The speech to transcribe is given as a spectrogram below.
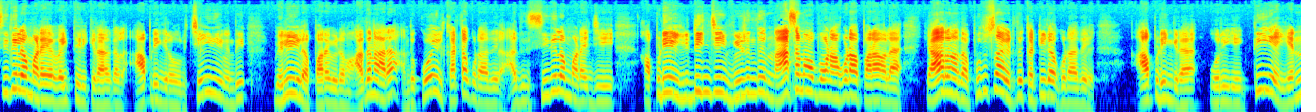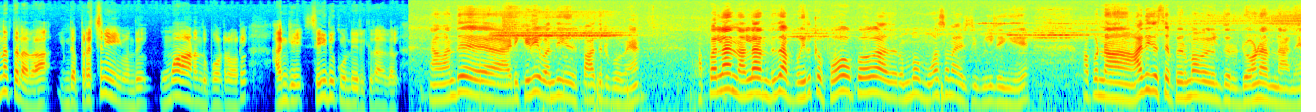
சிதிலம் அடைய வைத்திருக்கிறார்கள் அப்படிங்கிற ஒரு செய்தி வந்து வெளியில் பரவிடும். அதனால் அந்த கோயில் கட்டக்கூடாது. அது சிதிலம் அடைஞ்சு அப்படியே இடிஞ்சு விழுந்து நாசமாக போனால் கூட பரவாயில்ல. யாரும் அதை புதுசாக எடுத்து கட்டிடக்கூடாது. அப்படிங்கிற ஒரு தீய எண்ணத்தில் தான் இந்த பிரச்சனையை வந்து உமா ஆனந்த் போன்றவர்கள் அங்கே செய்து கொண்டிருக்கிறார்கள். நான் வந்து அடிக்கடி வந்து இதை பார்த்துட்டு போவேன். அப்போல்லாம் நல்லா இருந்தது. அப்போ இருக்க போக போக அது ரொம்ப மோசமாயிருச்சு பில்டிங்கு அப்போ நான் ஆதிகச பெருமாள் ஒரு டோனர் நான்.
